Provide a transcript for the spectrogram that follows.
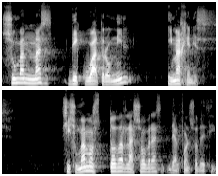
suman más de 4.000 imágenes, si sumamos todas las obras de Alfonso X.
